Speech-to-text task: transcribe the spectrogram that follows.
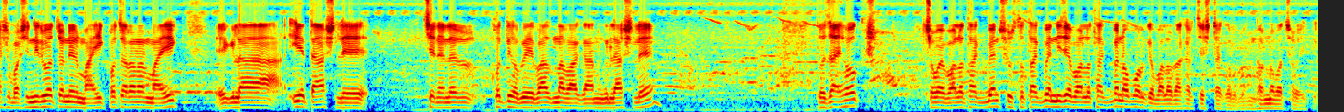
আশেপাশে নির্বাচনের মাইক, প্রচারণার মাইক, এগুলা ইয়েতে আসলে চ্যানেলের ক্ষতি হবে, বাজনা বা গানগুলো আসলে। তো যাই হোক, সবাই ভালো থাকবেন, সুস্থ থাকবেন, নিজে ভালো থাকবেন, অপরকে ভালো রাখার চেষ্টা করবেন। ধন্যবাদ সবাইকে।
